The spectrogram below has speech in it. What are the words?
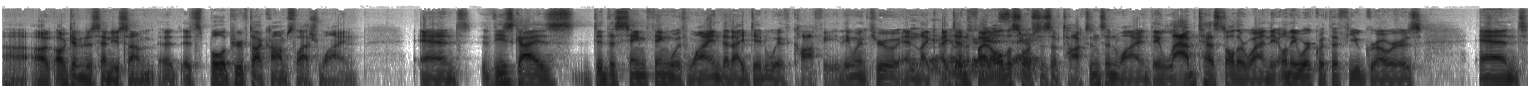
Uh, I'll, I'll, get him to send you some. It's bulletproof.com slash wine. And these guys did the same thing with wine that I did with coffee. They went through and like identified all the say. sources of toxins in wine. They lab test all their wine. They only work with a few growers. And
